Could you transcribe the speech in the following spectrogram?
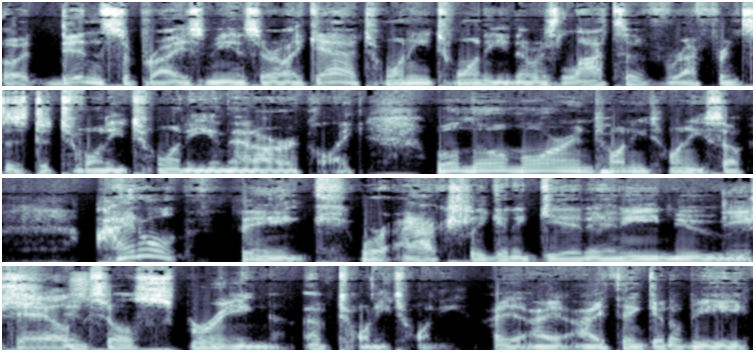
what didn't surprise me is they're like, yeah, 2020. There was lots of references to 2020 in that article. Like, we'll know more in 2020. So I don't think we're actually going to get any news Details. until spring of 2020. I, I, I think it'll be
